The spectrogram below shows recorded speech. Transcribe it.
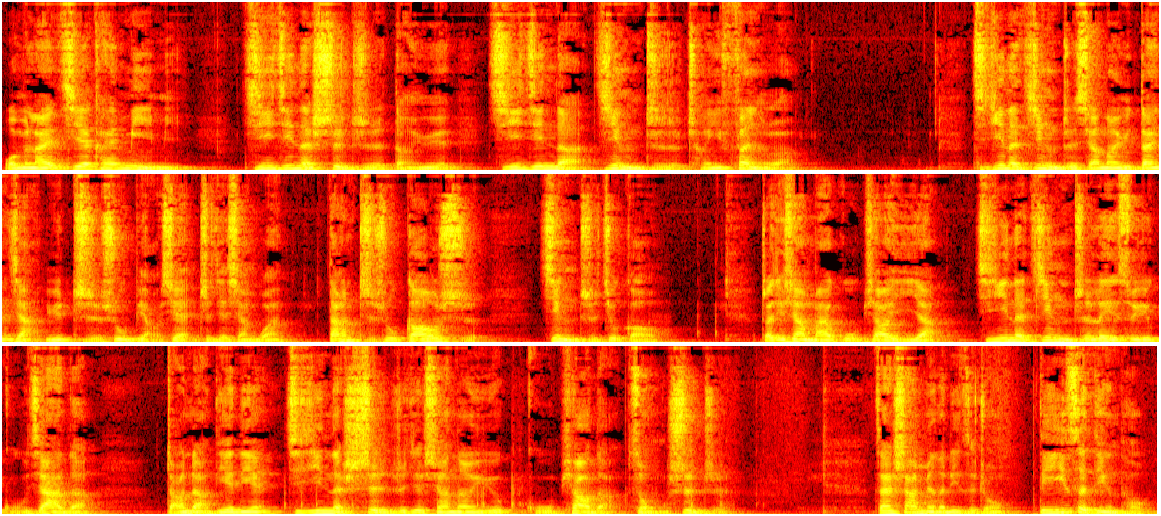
我们来揭开秘密：基金的市值等于基金的净值乘以份额。基金的净值相当于单价，与指数表现直接相关。当指数高时，净值就高。这就像买股票一样，基金的净值类似于股价的涨涨跌跌，基金的市值就相当于股票的总市值。在上面的例子中，第一次定投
